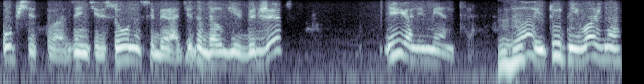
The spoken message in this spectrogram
общество заинтересовано собирать. Это долги в бюджет и алименты. Угу. Да, и тут неважно,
